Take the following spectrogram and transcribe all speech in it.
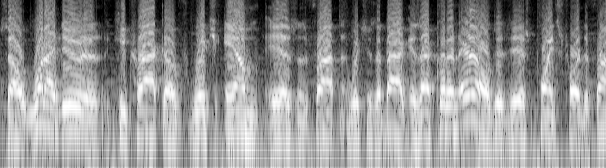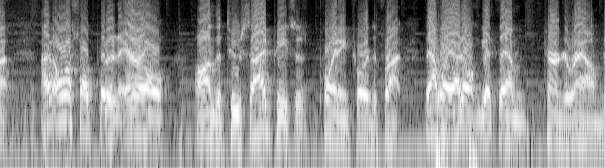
So what I do to keep track of which M is in the front and which is the back is I put an arrow that just points toward the front. I also put an arrow on the two side pieces pointing toward the front. That way I don't get them turned around.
